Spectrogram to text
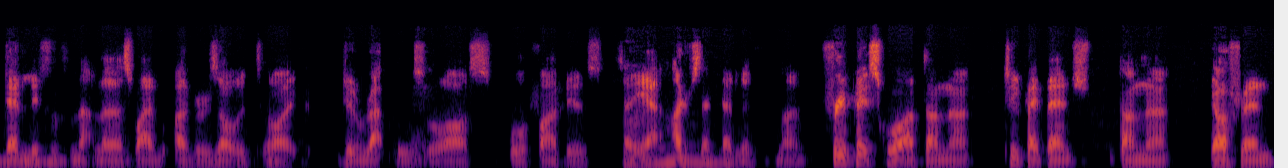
deadlifting from that low. That's why I've, I've resulted to like doing rack pulls for the last four or five years. So yeah, hundred percent deadlift. Like, three plate squat, I've done that. Two plate bench, done that. Girlfriend,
